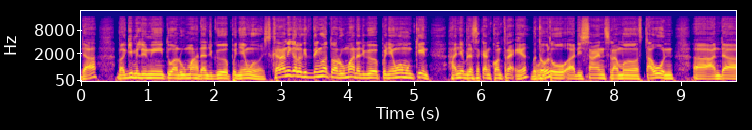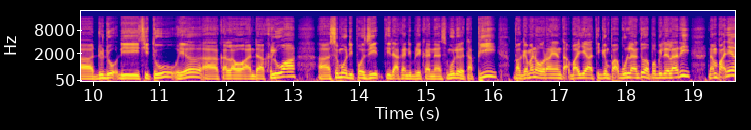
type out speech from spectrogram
dah bagi melindungi tuan rumah dan juga penyewa. Sekarang ni kalau kita tengok tuan rumah dan juga penyewa mungkin hanya berdasarkan kontrak ya Betul. untuk uh, desain selama setahun uh, anda duduk di situ ya uh, kalau anda keluar uh, semua deposit tidak akan diberikan uh, semula tapi bagaimana orang yang tak bayar 3 4 bulan tu apabila lari nampaknya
